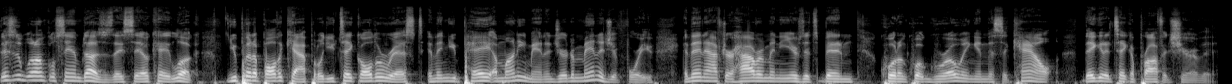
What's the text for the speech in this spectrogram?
this is what Uncle Sam does is they say, "Okay, look, you put up all the capital, you take all the risks, and then you pay a money manager to manage it for you. And then after however many years it's been quote unquote growing in this account, they get to take a profit share of it."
